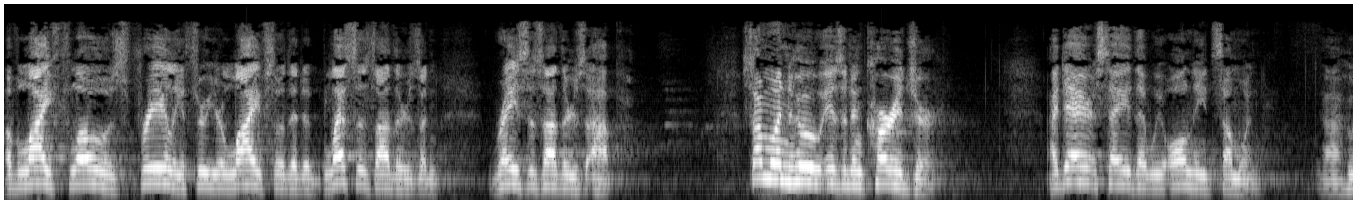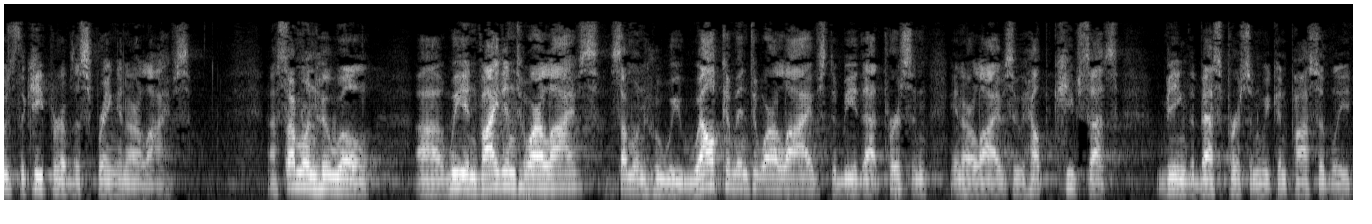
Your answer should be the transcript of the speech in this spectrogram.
of life flows freely through your life so that it blesses others and raises others up. Someone who is an encourager. I dare say that we all need someone uh, who's the keeper of the spring in our lives. Uh, someone who will uh, we invite into our lives, someone who we welcome into our lives to be that person in our lives who help keeps us being the best person we can possibly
